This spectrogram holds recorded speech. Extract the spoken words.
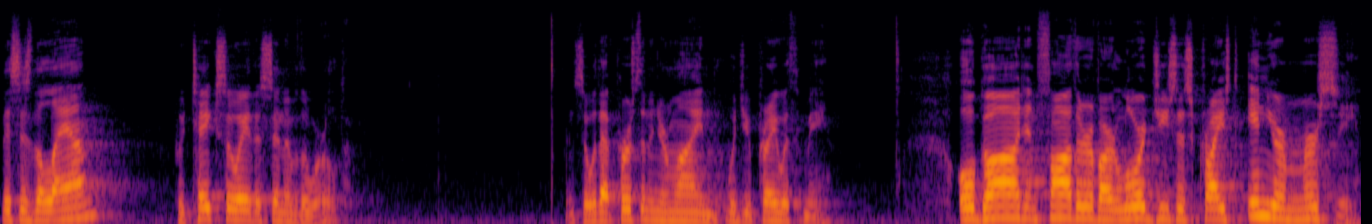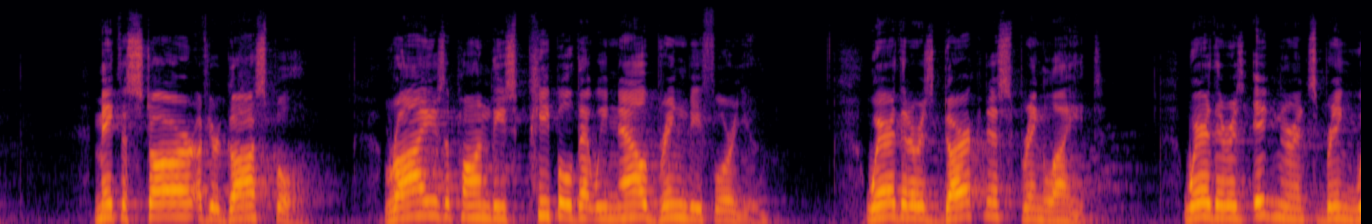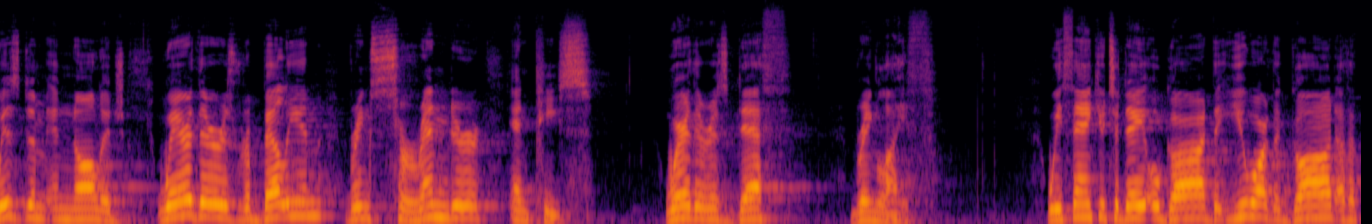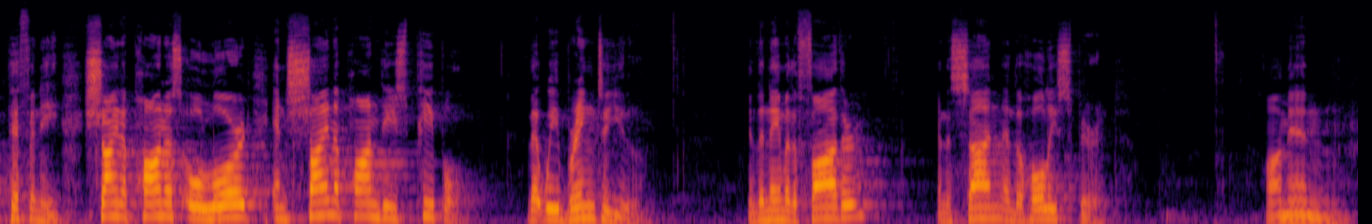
This is the Lamb who takes away the sin of the world. And so, with that person in your mind, would you pray with me? O God and Father of our Lord Jesus Christ, in your mercy, make the star of your gospel rise upon these people that we now bring before you. Where there is darkness, bring light. Where there is ignorance, bring wisdom and knowledge. Where there is rebellion, bring surrender and peace. Where there is death, bring life. We thank you today, O God, that you are the God of epiphany. Shine upon us, O Lord, and shine upon these people that we bring to you. In the name of the Father, and the Son, and the Holy Spirit. Amen.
